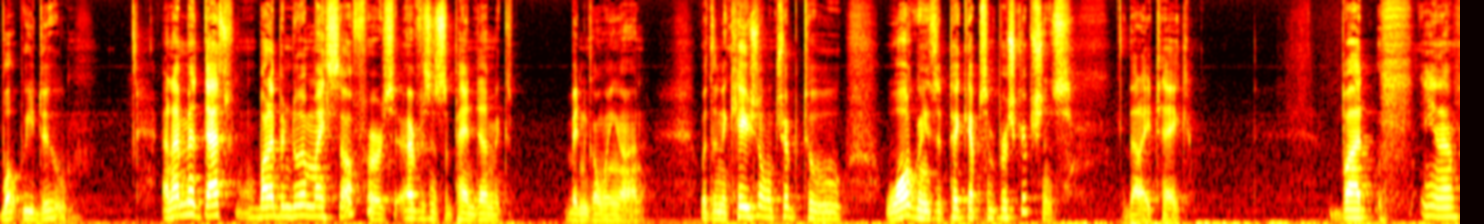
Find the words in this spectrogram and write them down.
what we do. And I meant that's what I've been doing myself for ever since the pandemic's been going on, with an occasional trip to Walgreens to pick up some prescriptions that I take. But, you know,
